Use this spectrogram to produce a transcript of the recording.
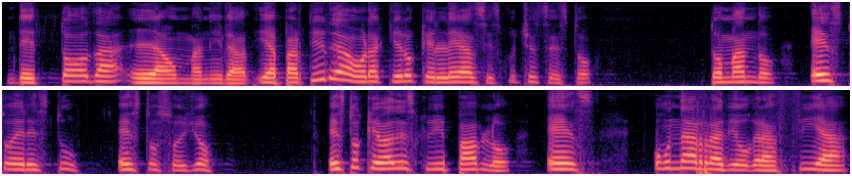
de toda la humanidad. Y a partir de ahora quiero que leas y escuches esto, tomando, esto eres tú, esto soy yo. Esto que va a describir Pablo es una radiografía,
